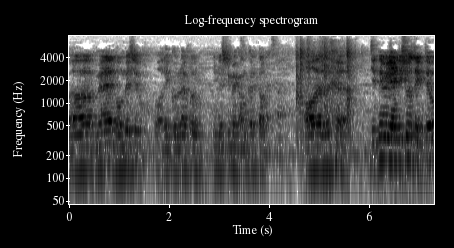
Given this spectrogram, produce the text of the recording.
अ, मैं बॉम्बे से हूँ और एक कोरियोग्राफर इंडस्ट्री में काम करता हूँ। और जितने भी रियलिटी शोज़ देखते हो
